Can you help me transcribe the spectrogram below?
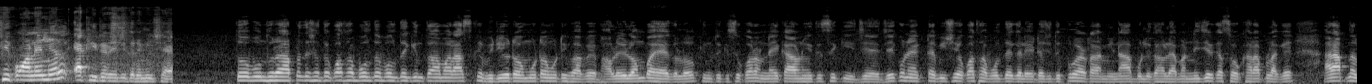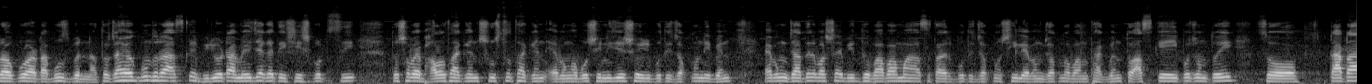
ঠিক ওয়ান এম এল এক লিটারের ভিতরে মিশায়। তো বন্ধুরা, আপনাদের সাথে কথা বলতে বলতে কিন্তু আমার আজকে ভিডিওটাও মোটামুটিভাবে ভালোই লম্বা হয়ে গেলো, কিন্তু কিছু করার নেই। কারণ হইতেছে কি যে যে কোনো একটা বিষয়ে কথা বলতে গেলে এটা যদি পুরোটা আমি না বলি, তাহলে আমার নিজের কাছেও খারাপ লাগে, আর আপনারাও পুরোটা বুঝবেন না। তো যাই হোক বন্ধুরা, আজকে ভিডিওটা আমি এই জায়গাতেই শেষ করতেছি। তো সবাই ভালো থাকেন, সুস্থ থাকেন এবং অবশ্যই নিজের শরীরের প্রতি যত্ন নেবেন এবং যাদের বাসায় বৃদ্ধ বাবা মা আছে, তাদের প্রতি যত্নশীল এবং যত্নবান থাকবেন। তো আজকে এই পর্যন্তই। So tata,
